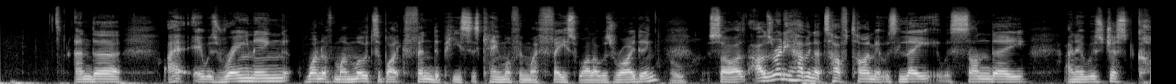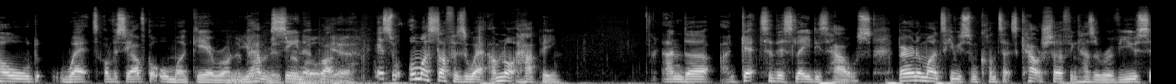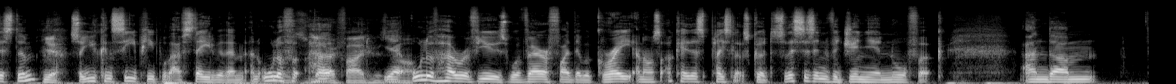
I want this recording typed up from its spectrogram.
And uh, I it was raining. One of my motorbike fender pieces came off in my face while I was riding. Oh. So I, I was already having a tough time. It was late. It was Sunday, and it was just cold, wet. Obviously, I've got all my gear on. You haven't seen it, but yeah. it's all my stuff is wet. I'm not happy. And uh, I get to this lady's house. Bearing in mind to give you some context, Couchsurfing has a review system. Yeah. So you can see people that have stayed with them, and all of her verified, who's yeah, not. all of her reviews were verified. They were great, and I was like, okay, this place looks good. So this is in Virginia, Norfolk, and um,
